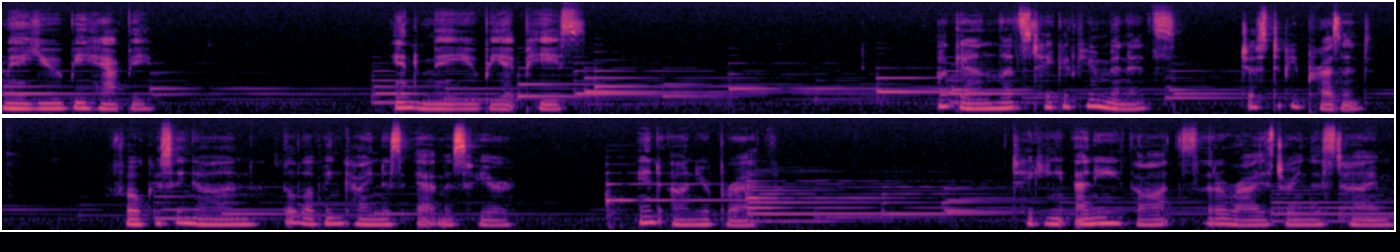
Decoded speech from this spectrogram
May you be happy. And may you be at peace. Again, let's take a few minutes just to be present, focusing on the loving kindness atmosphere and on your breath, taking any thoughts that arise during this time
